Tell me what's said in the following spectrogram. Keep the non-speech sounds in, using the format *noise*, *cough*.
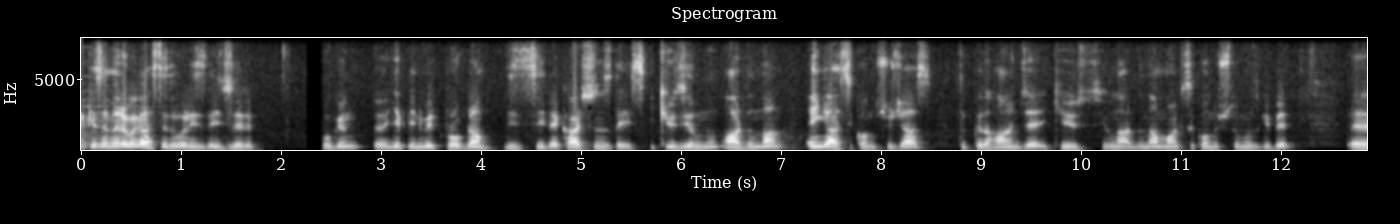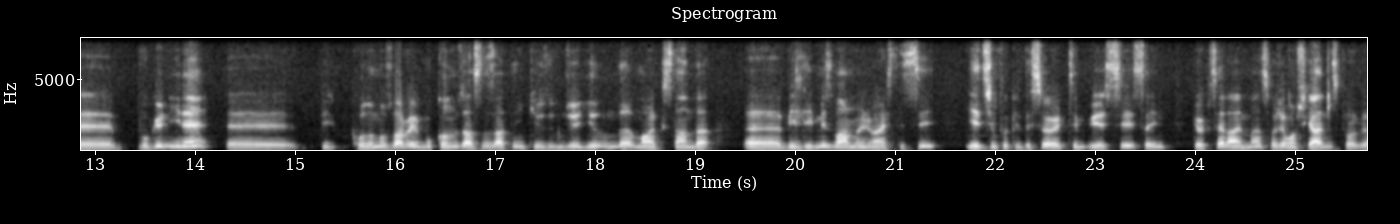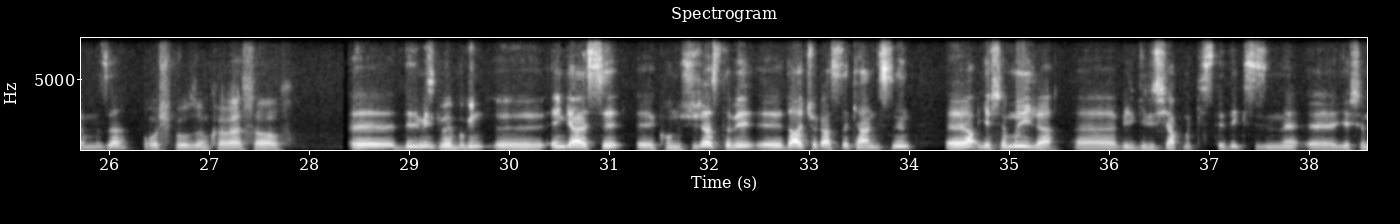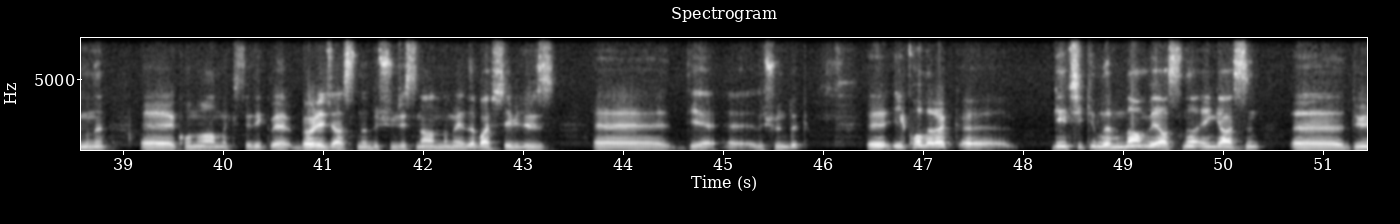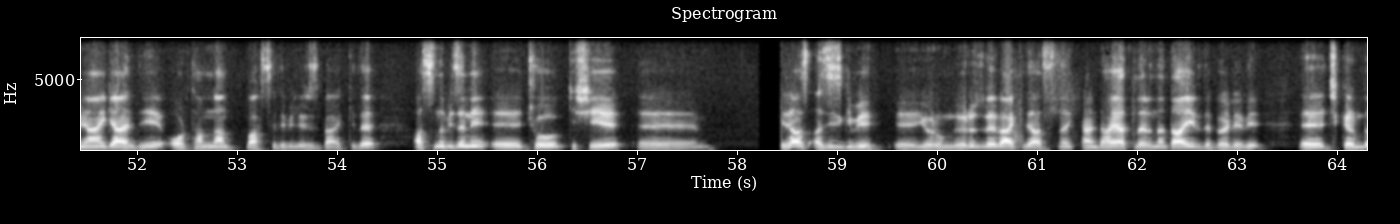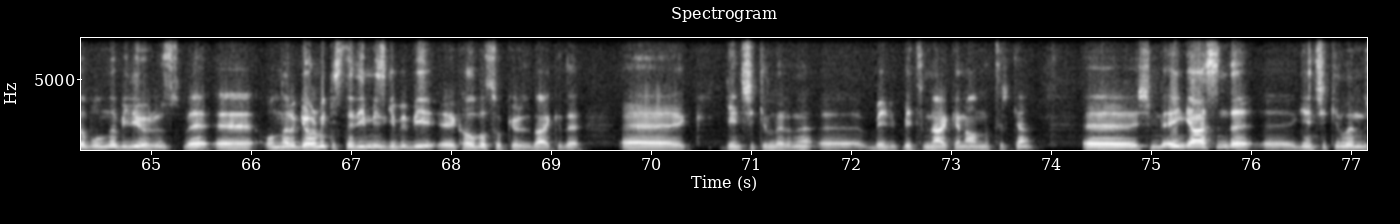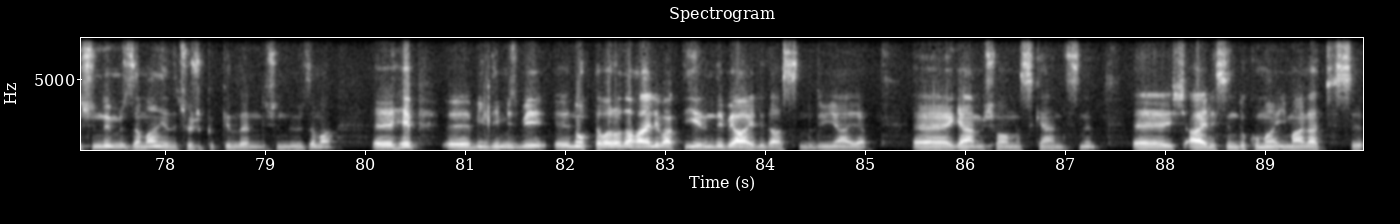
Herkese merhaba Gazete Duvar izleyicileri. Bugün e, yepyeni bir program dizisiyle karşınızdayız. 200 yılının ardından Engels'i konuşacağız. Tıpkı daha önce 200 yılın ardından Marx'ı konuştuğumuz gibi. E, bugün yine e, bir konumuz var ve bu konumuz aslında zaten 200. yılında Marx'tan da e, bildiğimiz Marmara Üniversitesi İletişim Fakültesi öğretim üyesi Sayın Göksel Aymaz. Hocam hoş geldiniz programımıza. Hoş buldum Kavel sağ ol. Ee, dediğimiz gibi bugün e, Engels'i e, konuşacağız. Tabii e, daha çok aslında kendisinin e, yaşamıyla e, bir giriş yapmak istedik. Sizinle e, yaşamını e, konu almak istedik ve böylece aslında düşüncesini anlamaya da başlayabiliriz e, diye e, düşündük. E, ilk olarak e, gençlik yıllarından ve aslında Engels'in e, dünyaya geldiği ortamdan bahsedebiliriz belki de. Aslında biz hani e, çoğu kişiyi e, biraz aziz gibi e, yorumluyoruz ve belki de aslında kendi hayatlarına dair de böyle bir e, çıkarımda bulunabiliyoruz ve e, onları görmek istediğimiz gibi bir e, kalıba sokuyoruz belki de e, gençlik yıllarını e, betimlerken anlatırken. E, şimdi Engels'in de e, gençlik yıllarını düşündüğümüz zaman ya da çocukluk yıllarını düşündüğümüz zaman e, hep e, bildiğimiz bir e, nokta var. O da hali vakti yerinde bir ailede aslında dünyaya e, gelmiş olması kendisinin. E, işte ailesinin dokuma imalatçısı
